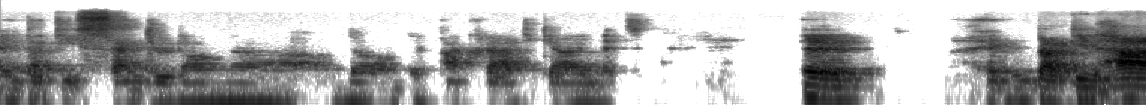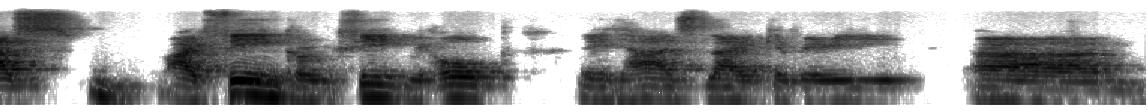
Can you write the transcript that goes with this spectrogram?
and that is centered on, uh, on the, on, the, pancreatic islets uh, and that it has i think or we think we hope it has like a very um,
